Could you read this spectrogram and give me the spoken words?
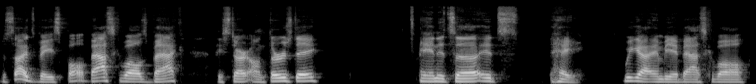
besides baseball. Basketball is back. They start on Thursday, and it's uh it's hey, we got NBA basketball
